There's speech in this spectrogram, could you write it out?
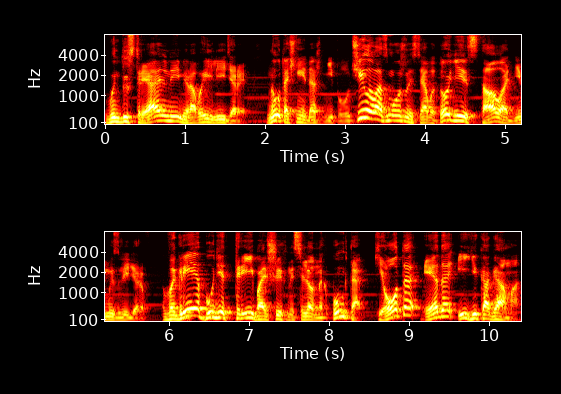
в индустриальные мировые лидеры. Ну, точнее, даже не получила возможность, а в итоге стала одним из лидеров. В игре будет три больших населенных пункта – Киото, Эда и Якогама.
